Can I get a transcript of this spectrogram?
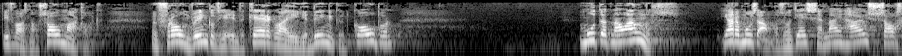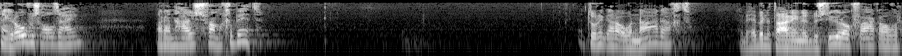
dit was nou zo makkelijk. Een vroom winkeltje in de kerk waar je je dingen kunt kopen. Moet dat nou anders? Ja, dat moest anders. Want Jezus zei, mijn huis zal geen rovershal zijn, maar een huis van gebed. En toen ik daarover nadacht, en we hebben het daar in het bestuur ook vaak over,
